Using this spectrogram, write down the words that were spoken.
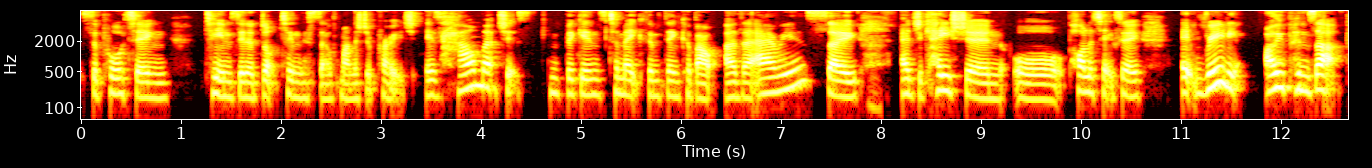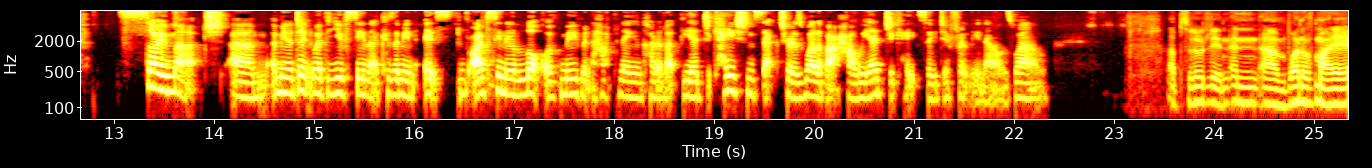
supporting teams in adopting this self-managed approach is how much it begins to make them think about other areas. So education or politics you know it really opens up so much um, i mean i don't know whether you've seen that because i mean it's i've seen a lot of movement happening in kind of like the education sector as well about how we educate so differently now as well Absolutely, and, and um, one of my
